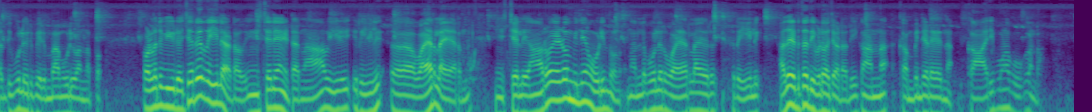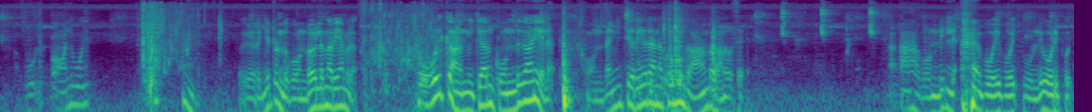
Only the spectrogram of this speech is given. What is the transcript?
അതുപോലെ ഒരു പെരുമ്പാമ്പ് കൂടി വന്നപ്പോൾ ഉള്ളൊരു വീഡിയോ ചെറിയ റീലാട്ടോ അത് ഇൻസ്റ്റയിൽ ഞാൻ ഇട്ടായിരുന്നു. ആ റീൽ വൈറലായിരുന്നു ഇൻസ്റ്റയിൽ ആറോ ഏഴോ മില്യൺ ഓടിയെന്ന് തോന്നുന്നു. നല്ലപോലെ ഒരു വൈറലായ ഒരു റീൽ അത് എടുത്തത് ഇവിടെ വെച്ചാട്ടോ. അത് ഈ കാണുന്ന കമ്പിന്റെ ഇടയിൽ നിന്ന് കാരി പോണ പോക്ക് പോയി. എറിഞ്ഞിട്ടുണ്ട്. കൊണ്ടോ ഇല്ലെന്ന് അറിയാൻ പറ്റില്ല. പോയി കാണും. മിക്കവാറും കൊണ്ട് കാണിയല്ല. കൊണ്ടെങ്കിൽ ചെറിയൊരു അനക്കൊന്നും കാണേണ്ടതാണ് പക്ഷെ. ആ കൊണ്ടില്ല. പോയി പോയി. പുള്ളി ഓടിപ്പോയി.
